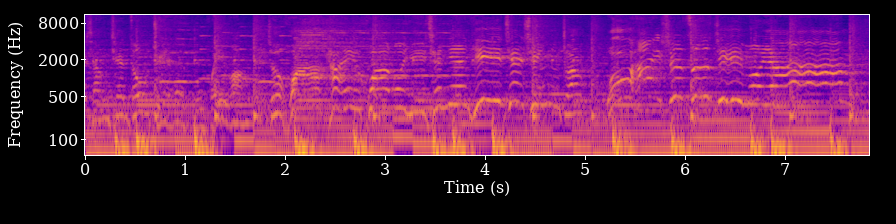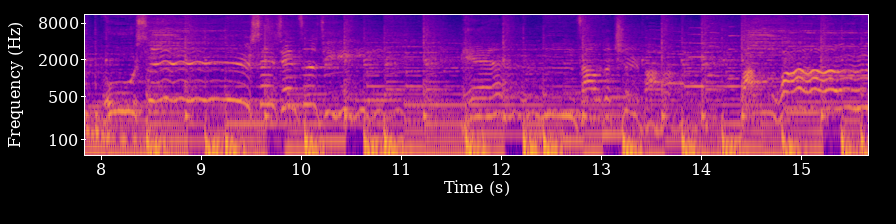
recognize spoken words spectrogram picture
向前走，绝不回望。这花开花落一千年，一见形状，我还是自己模样，不是神仙自己编造的翅膀，彷徨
